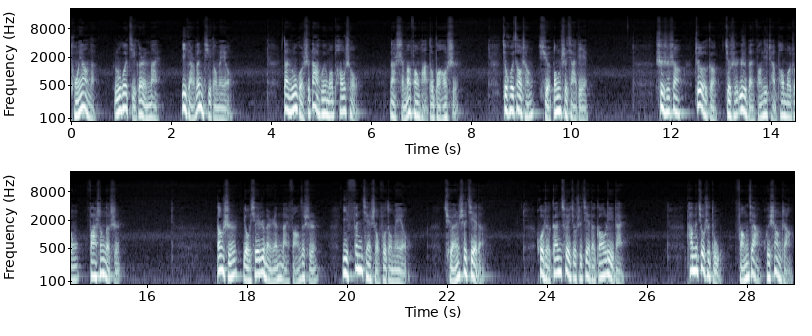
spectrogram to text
同样的，如果几个人卖，一点问题都没有。但如果是大规模抛售，那什么方法都不好使，就会造成雪崩式下跌。事实上，这个就是日本房地产泡沫中发生的事。当时有些日本人买房子时，一分钱首付都没有，全是借的，或者干脆就是借的高利贷。他们就是赌房价会上涨，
